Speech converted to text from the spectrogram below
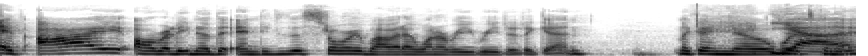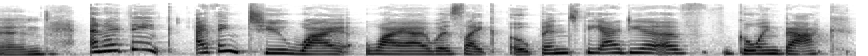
if I already know the ending to the story, why would I want to reread it again? Like I know where it's gonna end. And I think I think too why why I was like open to the idea of going back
